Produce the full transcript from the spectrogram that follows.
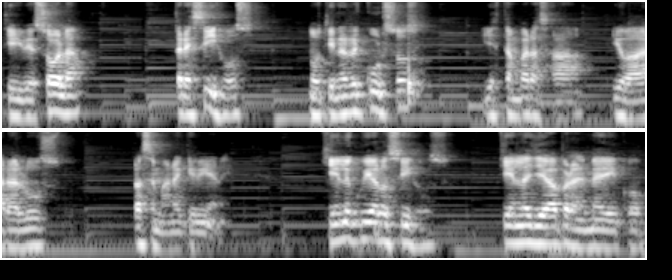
que vive sola, tres hijos, no tiene recursos y está embarazada y va a dar a luz la semana que viene. ¿Quién le cuida a los hijos? ¿Quién la lleva para el médico?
